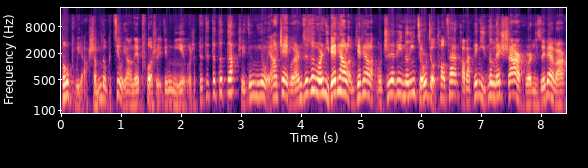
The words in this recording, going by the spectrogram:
都不要，什么都不就要那破水晶泥。我说得得得得得，水晶泥我要这个，我让这这我说你别挑了，你别挑了，我直接给你弄一九十九套餐，好吧，给你弄来十二盒，你随便玩。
